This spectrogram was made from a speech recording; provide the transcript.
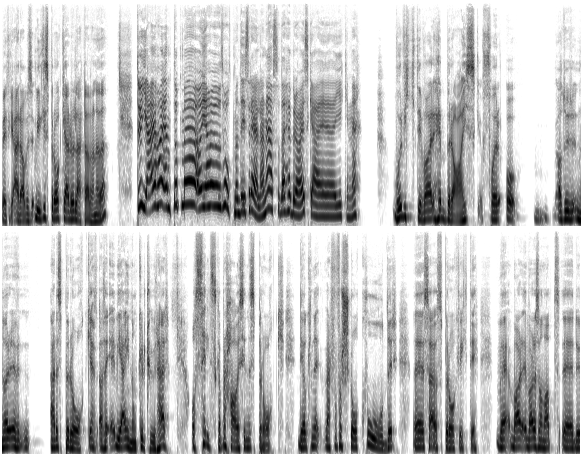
vet ikke, arabisk Hvilke språk er det du lærte av der nede? Du, jeg har endt opp med Og jeg har jo holdt med de israelerne, så det er hebraisk jeg gikk inn i. Hvor viktig var hebraisk for å at du, når, er det språket altså Vi er innom kultur her, og selskaper har jo sine språk. Det å kunne i hvert fall forstå koder, eh, så er jo språk viktig. Var, var det sånn at eh, du,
